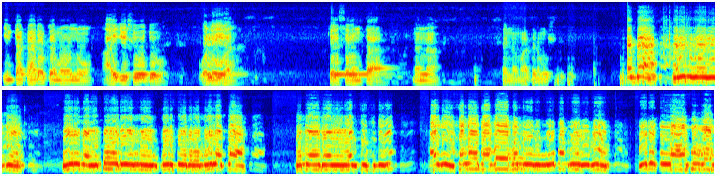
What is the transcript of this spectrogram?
ಇಂಥ ಕಾರ್ಯಕ್ರಮವನ್ನು ಆಯೋಜಿಸುವುದು ಒಳ್ಳೆಯ ಕೆಲಸವಂತ ನನ್ನ ಸಣ್ಣ ಮಾತನ್ನು ಗೌರಿಗೆ ಊರಿನ ಹಿತವಡಿಯನ್ನು ಮೂಡಿಸುವುದರ ಮೂಲಕ ಹಾಗೆ ಸಮಯದ ಅಭಾವ ಬಂದಿರುವ ನೇತೃತ್ವರಿಗೂ ವೇದಿಕೆಯ ಆಶೀರ್ವಾದ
